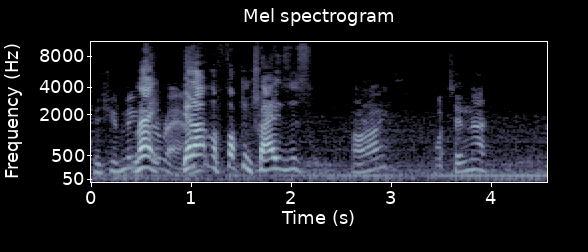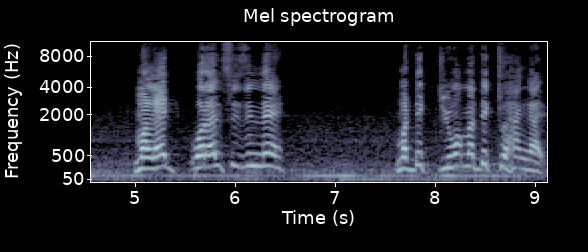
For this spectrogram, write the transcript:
because you've moved Mate, around. get out my fucking trousers. All right. What's in there? My leg. What else is in there? My dick. Do you want my dick to hang out?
